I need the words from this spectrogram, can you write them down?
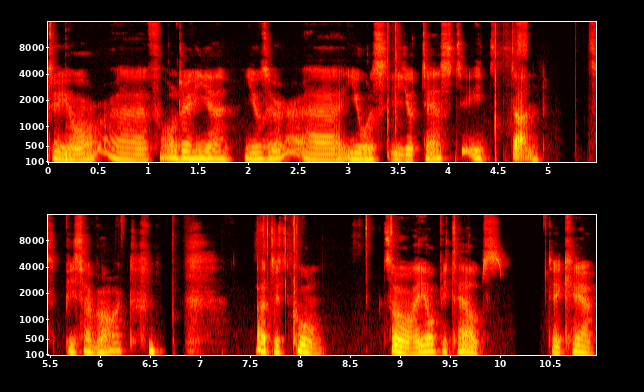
to your uh, folder here, user, uh, you will see your test. It's done. It's a piece of art, but it's cool. So I hope it helps. Take care.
